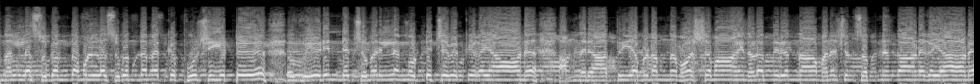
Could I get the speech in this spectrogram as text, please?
നല്ല സുഗന്ധമുള്ള സുഗന്ധമൊക്കെ പൂശിയിട്ട് വീടിന്റെ ചുമരിൽ അങ്ങ് ഒട്ടിച്ചു വെക്കുകയാണ്. അന്ന് രാത്രി അവിടെ മോശമായി നടന്നിരുന്ന മനുഷ്യൻ സ്വപ്നം കാണുകയാണ്.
